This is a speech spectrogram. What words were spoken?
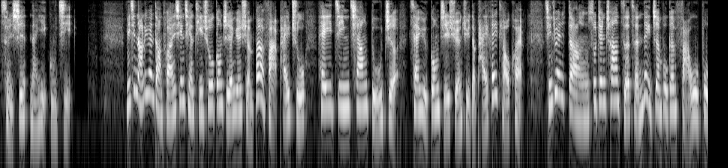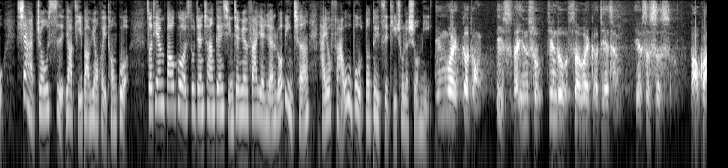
损失难以估计。民进党立院党团先前提出公职人员选罢法，排除黑金枪毒者参与公职选举的排黑条款。行政院长苏贞昌则曾内政部跟法务部下周四要提报院会通过。昨天，包括苏贞昌跟行政院发言人罗秉成，还有法务部都对此提出了说明。因为各种历史的因素，进入社会各阶层也是事实，包括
